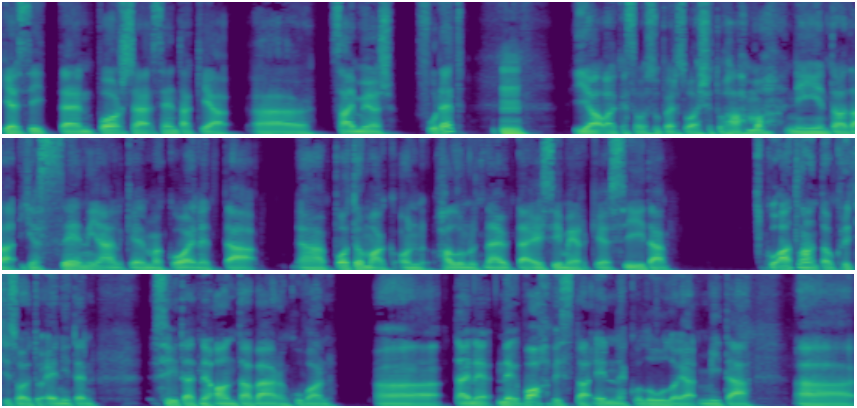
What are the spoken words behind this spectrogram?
Ja sitten Porsche sen takia äh, sai myös Fudet. Mm. Ja vaikka se on supersuosittu hahmo, niin tota, ja sen jälkeen mä koen, että äh, Potomac on halunnut näyttää esimerkkejä siitä, kun Atlanta on kritisoitu eniten siitä, että ne antaa väärän kuvan, tai ne, ne vahvistaa ennakkoluuloja, mitä, ää,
